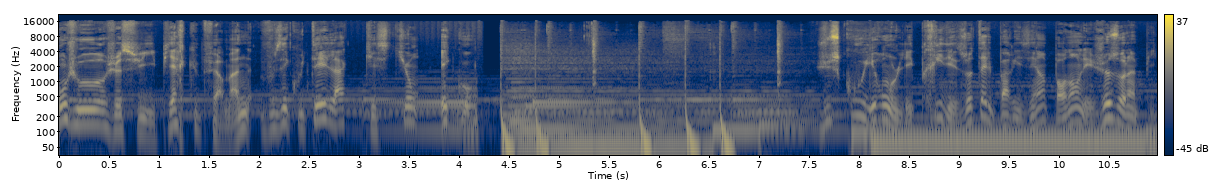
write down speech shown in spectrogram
Bonjour, je suis Pierre Kupferman. Vous écoutez la question écho. Jusqu'où iront les prix des hôtels parisiens pendant les Jeux Olympiques?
